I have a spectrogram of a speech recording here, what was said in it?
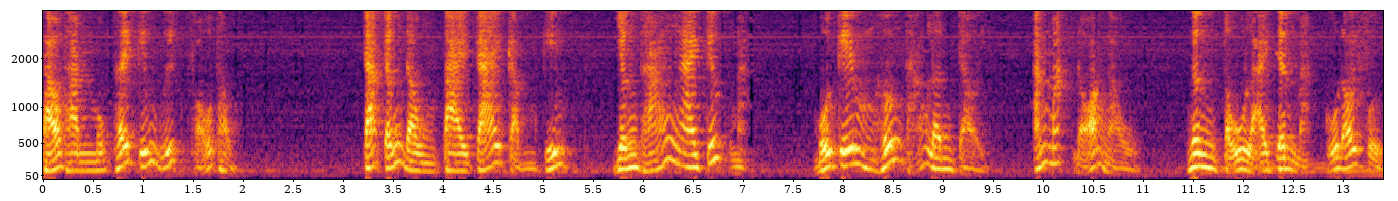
tạo thành một thế kiếm quyết phổ thông. Trác Trấn Đồng tay trái cầm kiếm, dựng thẳng ngay trước mặt. Mũi kiếm hướng thẳng lên trời, ánh mắt đỏ ngầu, ngưng tụ lại trên mặt của đối phương.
